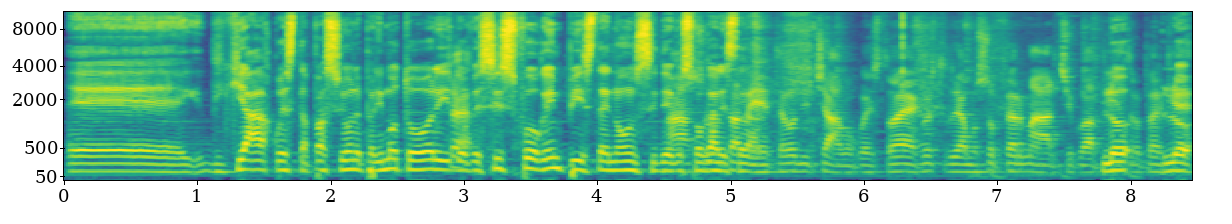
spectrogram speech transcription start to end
eh, di chi, ha, questa passione per i motori, certo. dove si sfoga in pista e non si deve sfogare in strada. Assolutamente, lo diciamo questo, eh, questo dobbiamo soffermarci qua, Pietro, lo, perché... Lo,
